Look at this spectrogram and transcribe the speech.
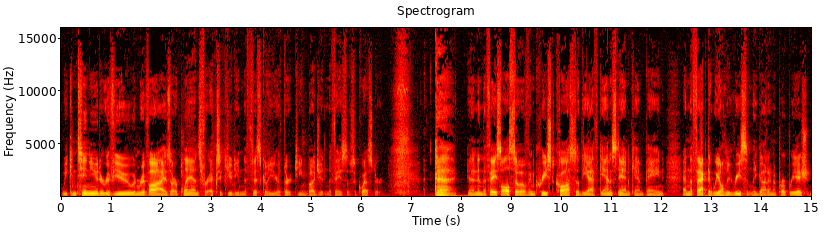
We continue to review and revise our plans for executing the fiscal year 13 budget in the face of sequester. and in the face also of increased costs of the Afghanistan campaign and the fact that we only recently got an appropriation.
